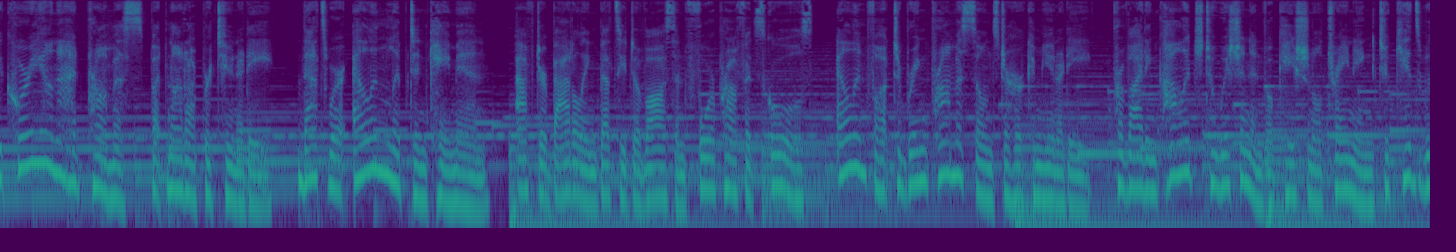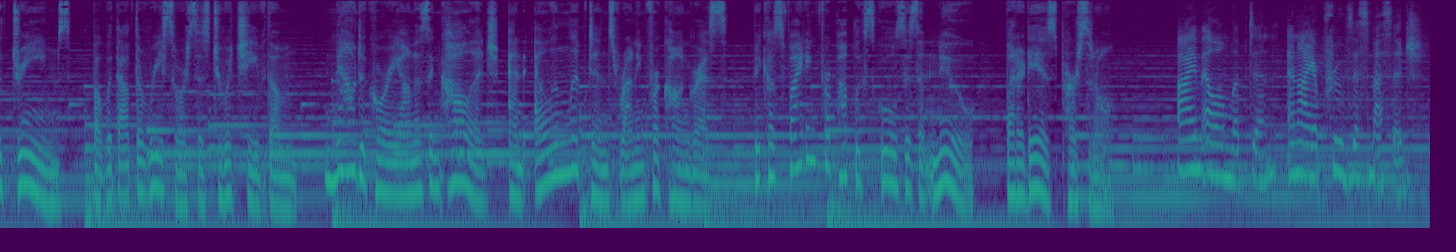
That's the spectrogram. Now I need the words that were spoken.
DeCoriana had promise, but not opportunity. That's where Ellen Lipton came in. After battling Betsy DeVos and for-profit schools, Ellen fought to bring Promise Zones to her community, providing college tuition and vocational training to kids with dreams, but without the resources to achieve them. Now DeCoriana's in college, and Ellen Lipton's running for Congress. Because fighting for public schools isn't new, but it is personal. I'm Ellen Lipton, and I approve this message.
